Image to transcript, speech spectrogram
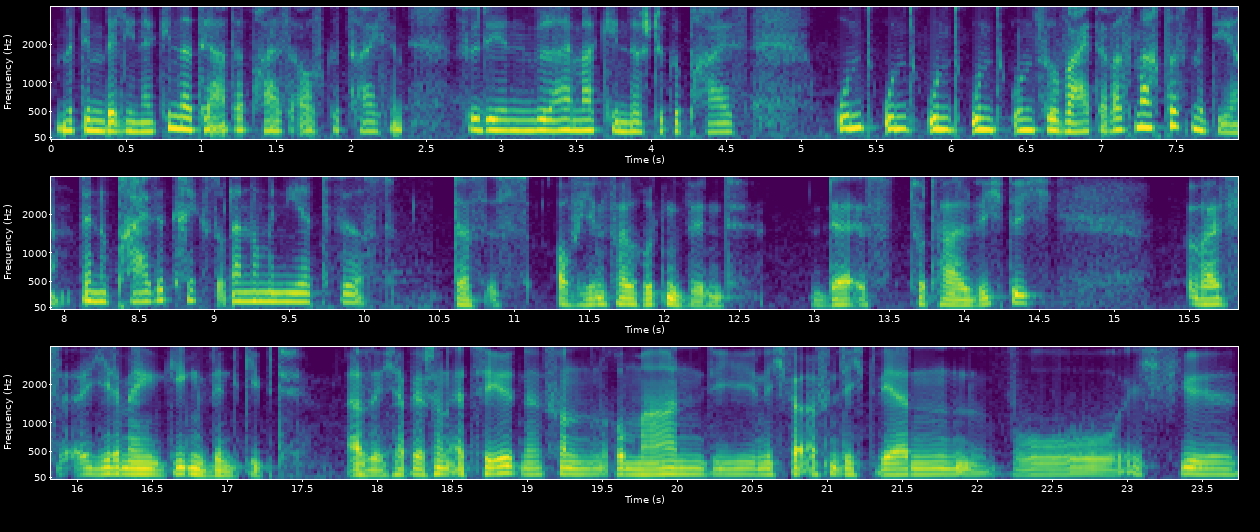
mit dem Berliner Kindertheaterpreis ausgezeichnet, für den Mülheimer Kinderstückepreis und, und, und, und, und so weiter. Was macht das mit dir, wenn du Preise kriegst oder nominiert wirst? Das ist auf jeden Fall Rückenwind. Der ist total wichtig, weil es jede Menge Gegenwind gibt. Also ich habe ja schon erzählt ne, von Romanen, die nicht veröffentlicht werden, wo ich viel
